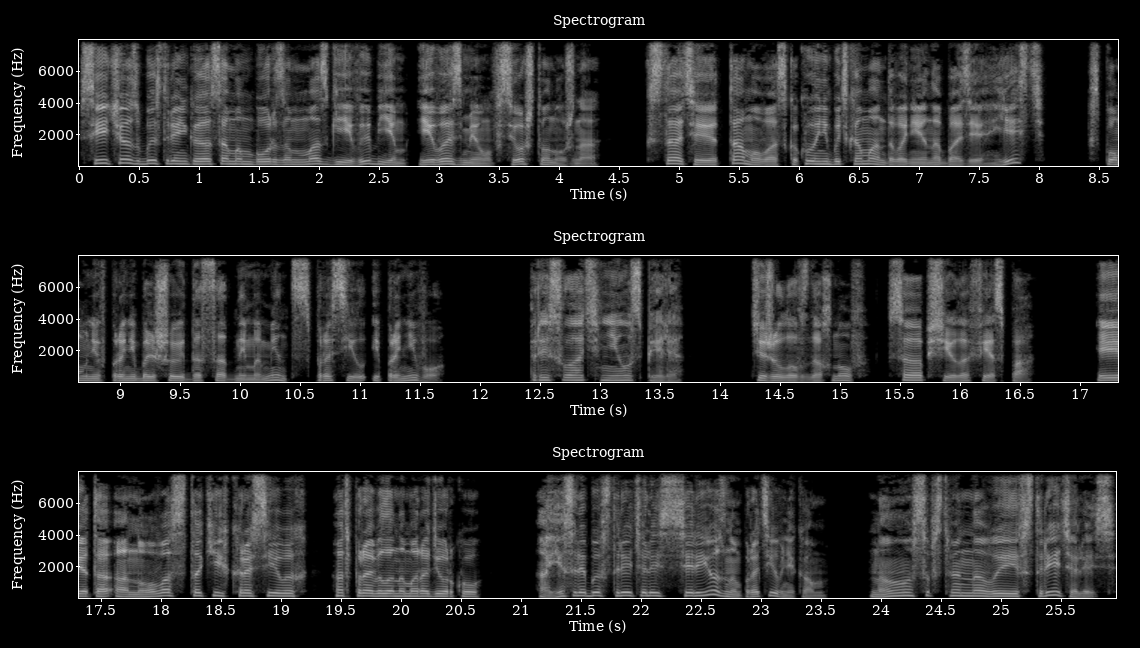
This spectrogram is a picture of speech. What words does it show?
Сейчас быстренько самым борзом мозги выбьем и возьмем все, что нужно. Кстати, там у вас какое-нибудь командование на базе есть? Вспомнив про небольшой досадный момент, спросил и про него. «Прислать не успели», — тяжело вздохнув, сообщила Феспа. «И это оно вас, таких красивых, отправило на мародерку? А если бы встретились с серьезным противником? Ну, собственно, вы и встретились.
